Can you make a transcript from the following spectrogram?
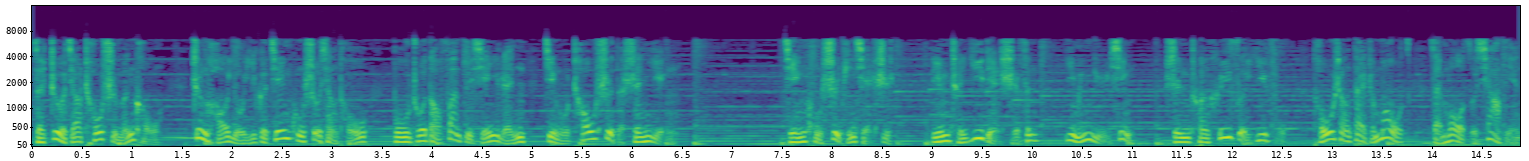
在这家超市门口，正好有一个监控摄像头捕捉到犯罪嫌疑人进入超市的身影。监控视频显示，凌晨一点十分，一名女性身穿黑色衣服，头上戴着帽子，在帽子下面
